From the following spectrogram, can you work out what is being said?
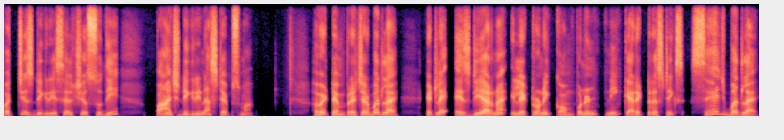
પચીસ ડિગ્રી સેલ્સિયસ સુધી પાંચ ડિગ્રીના સ્ટેપ્સમાં હવે ટેમ્પરેચર બદલાય, એટલે એસડીઆરના ઇલેક્ટ્રોનિક કોમ્પોનન્ટની કેરેક્ટરિસ્ટિક્સ સહેજ બદલાય,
